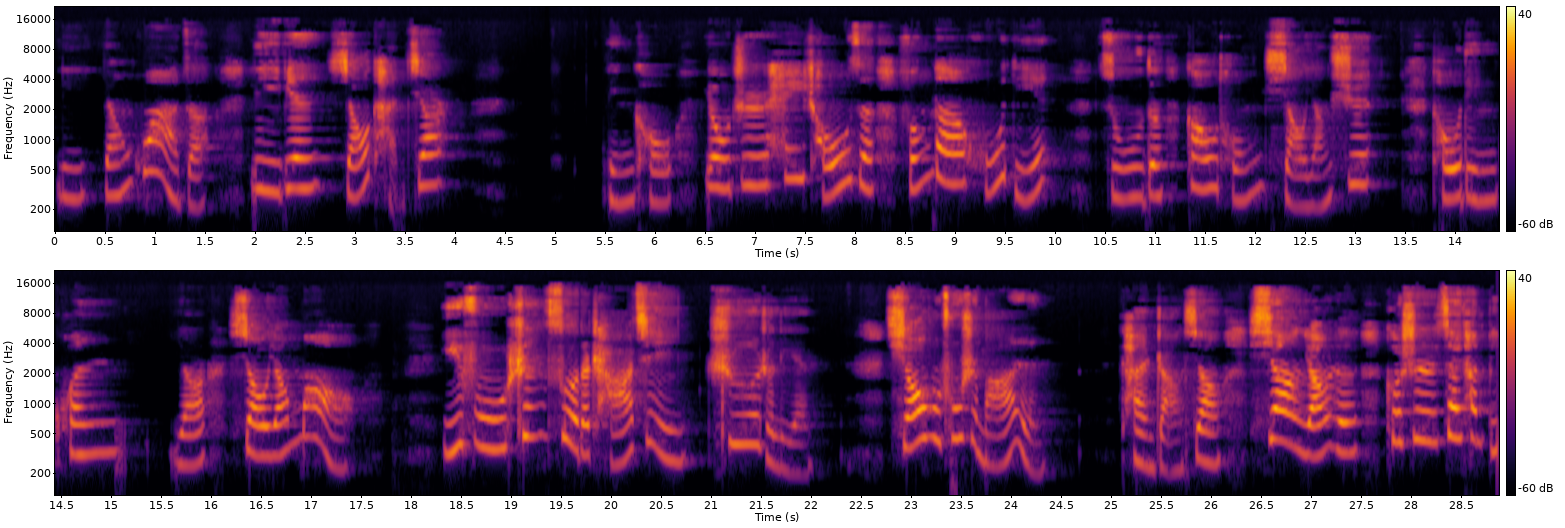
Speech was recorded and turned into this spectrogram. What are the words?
里羊褂子，里边小坎肩儿，领口有只黑绸子缝的蝴蝶，足蹬高筒小羊靴，头顶宽檐儿小羊帽，一副深色的茶镜遮着脸。瞧不出是麻人，看长相像洋人，可是再看鼻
